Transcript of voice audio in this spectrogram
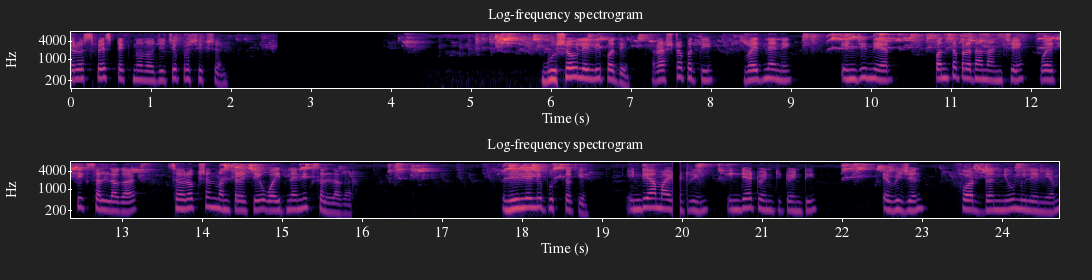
एरोस्पेस टेक्नॉलॉजीचे प्रशिक्षण. भूषवलेली पदे राष्ट्रपती वैज्ञानिक इंजिनियर पंतप्रधानांचे वैयक्तिक सल्लागार संरक्षण मंत्र्याचे वैज्ञानिक सल्लागार. लिहिलेली पुस्तके India my dream India twenty twenty a vision for the new millennium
